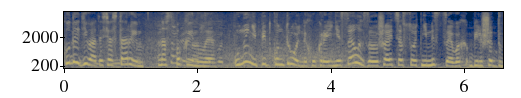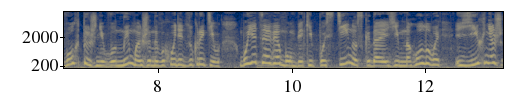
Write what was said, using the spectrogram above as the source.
Куди діватися старим? Нас покинули. У нині підконтрольних Україні селах залишаються сотні місцевих. Більше двох тижнів вони майже не виходять з укриттів. Бояться авіабомб, які постійно скидає їм на голови їхня ж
